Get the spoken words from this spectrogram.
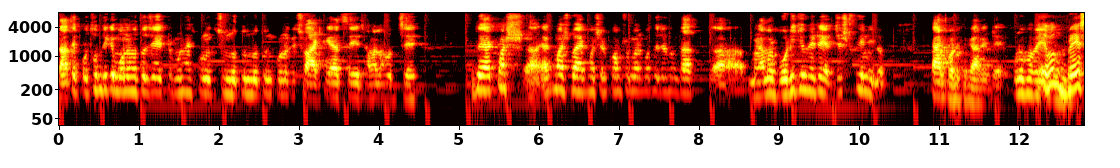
দাঁতে প্রথম দিকে মনে হতো যে একটু মনে হয় কোনো কিছু নতুন নতুন কোনো কিছু আটকে আছে, ঝামেলা হচ্ছে কিন্তু এক মাস এক মাস বা এক মাসের কম সময়ের মধ্যে যখন তার মানে আমার বডি যখন এটা অ্যাডজাস্ট হয়ে নিল তারপরে থেকে আর এটা কোনোভাবে এবং ব্রেস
